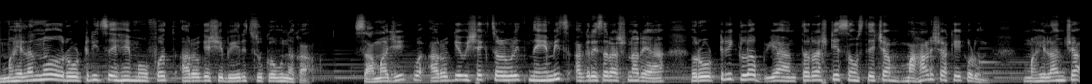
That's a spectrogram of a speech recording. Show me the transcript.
महिलांनो रोटरीचे हे मोफत आरोग्य शिबिर चुकवू नका. सामाजिक व आरोग्यविषयक चळवळीत नेहमीच अग्रेसर असणाऱ्या रोटरी क्लब या आंतरराष्ट्रीय संस्थेच्या महाड शाखेकडून महिलांच्या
